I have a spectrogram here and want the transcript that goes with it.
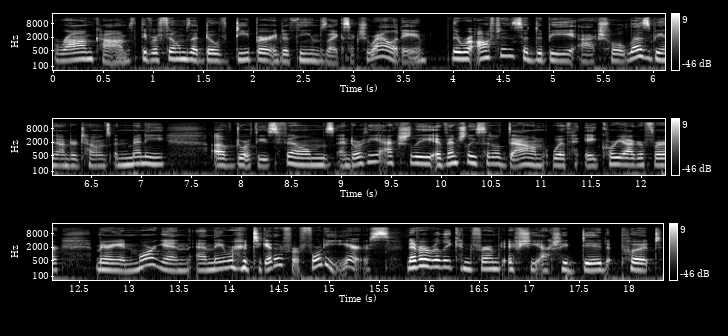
rom coms. They were films that dove deeper into themes like sexuality. There were often said to be actual lesbian undertones and many of Dorothy's films, and Dorothy actually eventually settled down with a choreographer, Marion Morgan, and they were together for 40 years. Never really confirmed if she actually did put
